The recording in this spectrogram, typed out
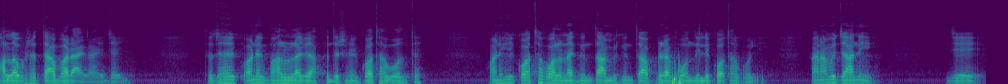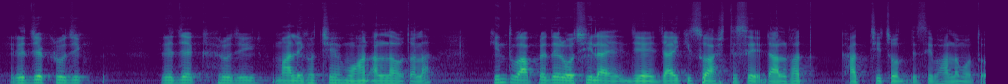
ভালোবাসাতে আবার আগায় যাই তো যাই হোক, অনেক ভালো লাগে আপনাদের সঙ্গে কথা বলতে। অনেকেই কথা বলে না, কিন্তু আমি কিন্তু আপনারা ফোন দিলে কথা বলি। কারণ আমি জানি যে রেজেক রুজিক, রেজেক রুজির মালিক হচ্ছে মহান আল্লাহ তালা কিন্তু আপনাদের অছিলায় যে যাই কিছু আসতেছে, ডাল ভাত খাচ্ছি, চলতেছি ভালো মতো।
